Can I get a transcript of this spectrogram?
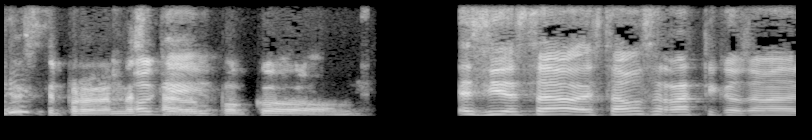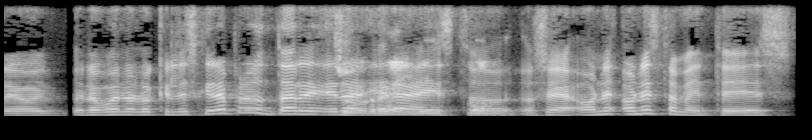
este programa okay. está un poco Sí, está, estábamos erráticos de madre hoy. Pero bueno, lo que les quería preguntar era, era esto. O sea, on, honestamente, es.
